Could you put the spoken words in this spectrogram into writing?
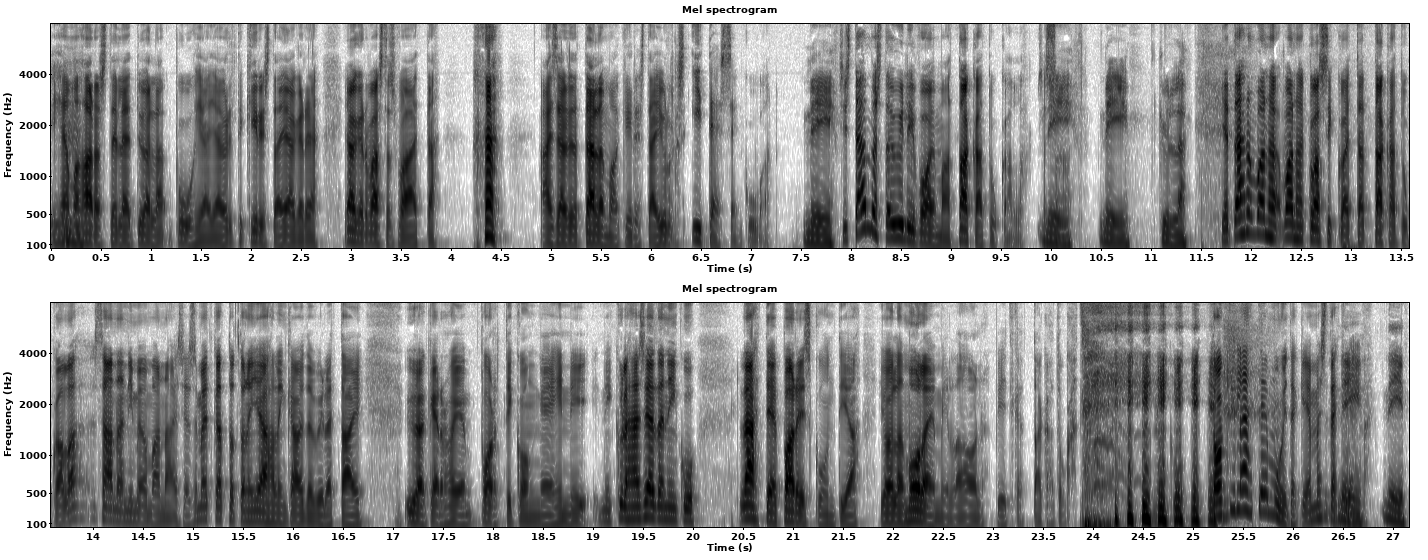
hieman Mm. harrastelleet työllä puuhia ja yritti kiristää Jaageria. Jaager vastasi vaan, että Häh, ai sä yrität tällä maa kiristää ja julkaisi itse sen kuvan. Niin, Siis tämmöistä ylivoimaa takatukalla niin, saat. niin, kyllä. Ja tämähän on vanha, vanha klassikko, että takatukalla saadaan nimenomaan naisia. Sä menet katsoa tuonne jäähallin käytäville tai yökerhojen porttikongeihin, niin, niin kyllähän sieltä niinku lähtee pariskuntia, joilla molemmilla on pitkät takatukat. niin kuin, toki lähtee muitakin, en mä sitä Niin, niin,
